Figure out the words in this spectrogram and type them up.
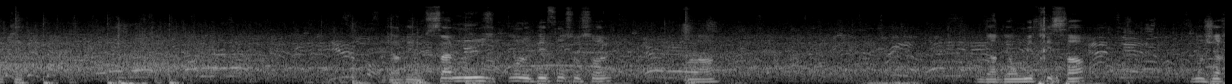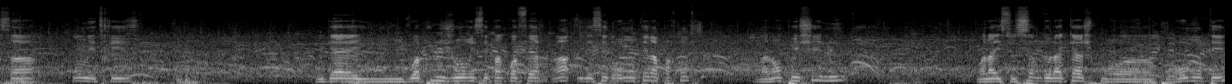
Ok. Regardez, on s'amuse, on le défonce au sol. Voilà. Regardez, on maîtrise ça. On gère ça. On maîtrise. Le gars, il voit plus le jour, il sait pas quoi faire. Ah, il essaie de remonter là par contre. On va l'empêcher, nous. Voilà, il se sert de la cage pour, euh, remonter.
